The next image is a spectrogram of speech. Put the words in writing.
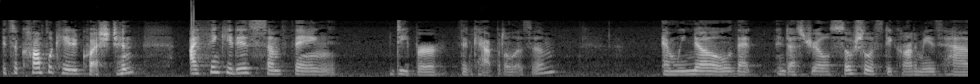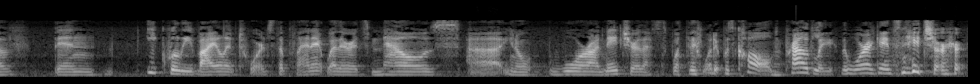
it's a complicated question. I think it is something deeper than capitalism. And we know that industrial socialist economies have been equally violent towards the planet, whether it's Mao's, uh, you know, war on nature. That's what the, what it was called, mm. proudly, the war against nature.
